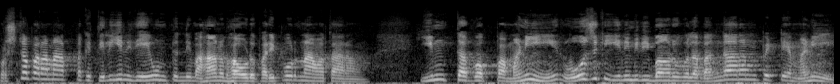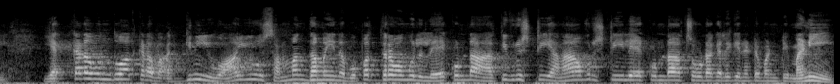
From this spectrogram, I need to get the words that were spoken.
కృష్ణ పరమాత్మకి తెలియనిది ఏముంటుంది మహానుభావుడు పరిపూర్ణావతారం? ఇంత గొప్ప మణి రోజుకి ఎనిమిది బారువుల బంగారం పెట్టే మణి ఎక్కడ ఉందో అక్కడ అగ్ని వాయు సంబంధమైన ఉపద్రవములు లేకుండా అతివృష్టి అనావృష్టి లేకుండా చూడగలిగినటువంటి మణి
